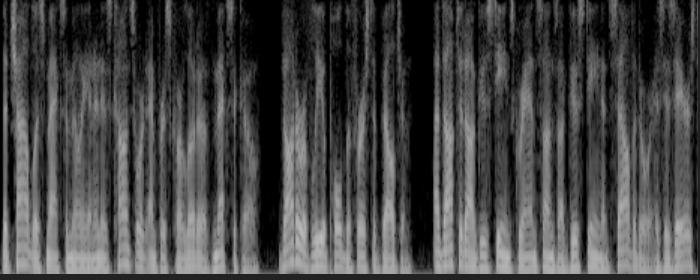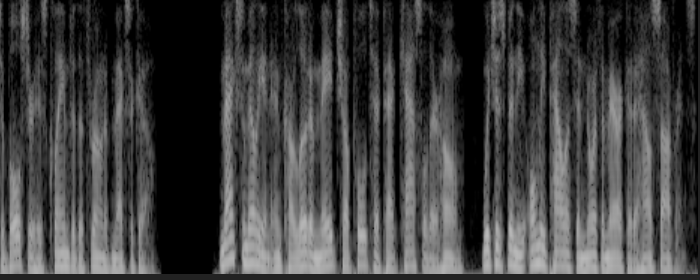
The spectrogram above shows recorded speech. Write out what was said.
The childless Maximilian and his consort Empress Carlota of Mexico, daughter of Leopold I of Belgium, adopted Augustine's grandsons Augustine and Salvador as his heirs to bolster his claim to the throne of Mexico. Maximilian and Carlota made Chapultepec Castle their home, which has been the only palace in North America to house sovereigns.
